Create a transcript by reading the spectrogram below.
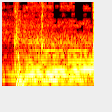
night.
